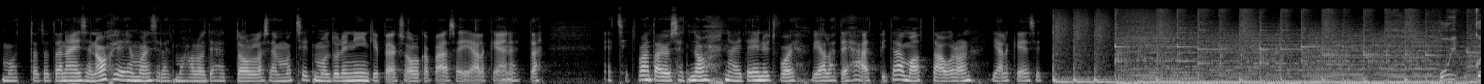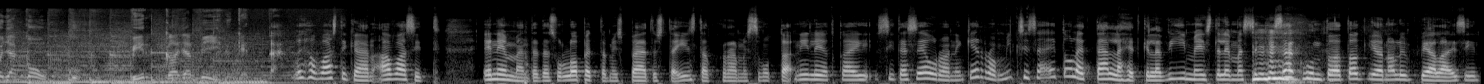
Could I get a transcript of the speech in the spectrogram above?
Mutta tota, näin sen ohjeen ja mä sillä, että mä haluan tehdä tollasen. Mutta sitten mulla tuli niin kipeäksi olkapää sen jälkeen, että että sitten vaan tajusin, että no näitä ei nyt voi vielä tehdä, että pitää malttaa uran jälkeen sitten. Puikko ja koukku, virkkaa ja viihdykettä. Ihan vastikään avasit enemmän tätä sun lopettamispäätöstä Instagramissa, mutta niille, jotka ei sitä seuraa, niin kerro, miksi sä et ole tällä hetkellä viimeistelemässä kisakuntoa Tokion olympialaisiin,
